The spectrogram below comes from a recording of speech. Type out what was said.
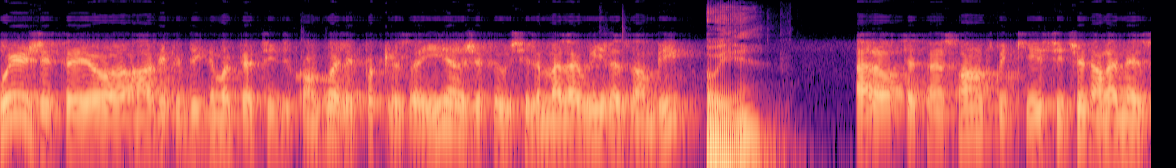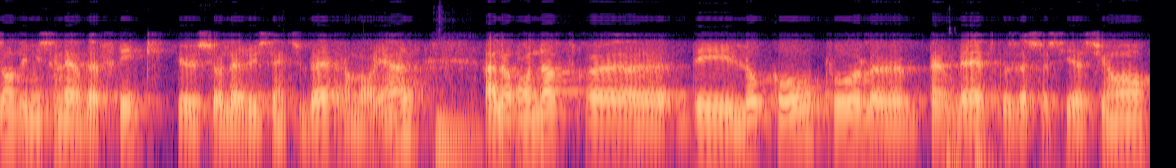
oui, j'ai fait en République démocratique du Congo, à l'époque le Zaïre. J'ai fait aussi le Malawi et la Zambie. Oui. Alors, c'est un centre qui est situé dans la maison des missionnaires d'Afrique, sur la rue Saint-Hubert à Montréal. Mm. Alors, on offre euh, des locaux pour permettre aux associations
